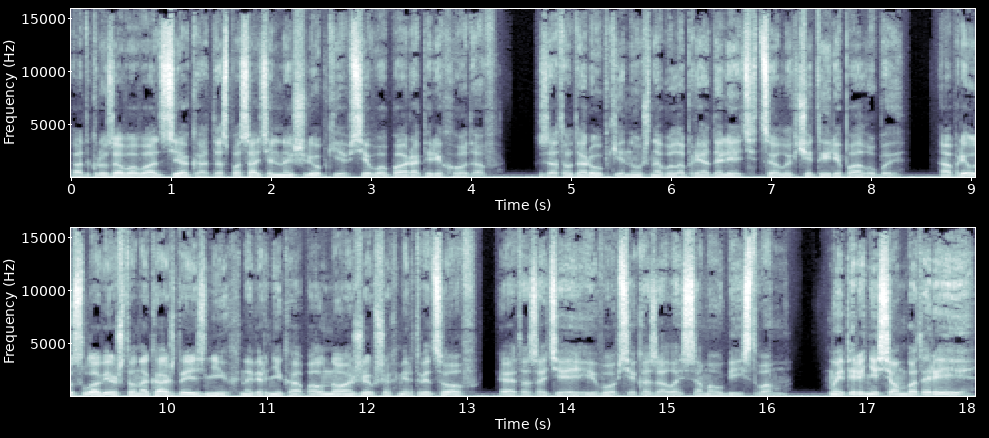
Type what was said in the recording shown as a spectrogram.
От грузового отсека до спасательной шлюпки всего пара переходов. Зато до рубки нужно было преодолеть целых четыре палубы. А при условии, что на каждой из них наверняка полно оживших мертвецов, эта затея и вовсе казалась самоубийством. «Мы перенесем батареи,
